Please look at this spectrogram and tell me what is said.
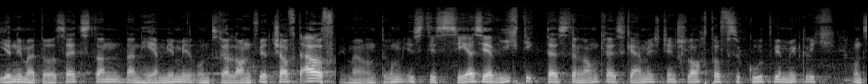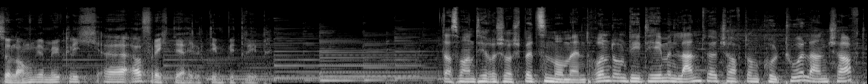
ihr nicht mehr da seid, dann, dann hören wir mit unserer Landwirtschaft auf. Und darum ist es sehr, sehr wichtig, dass der Landkreis Garmisch den Schlachthof so gut wie möglich und so lang wie möglich äh, aufrechterhält im Betrieb. Das war ein tierischer Spitzenmoment rund um die Themen Landwirtschaft und Kulturlandschaft.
